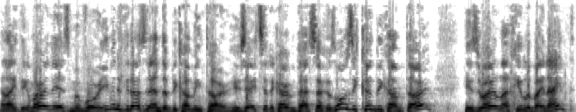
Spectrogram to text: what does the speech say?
And like the Gemara there is Mavur, even if he doesn't end up becoming tar, he's eight to the karban Pesach. As long as he could become tar, he's royal achila by night.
